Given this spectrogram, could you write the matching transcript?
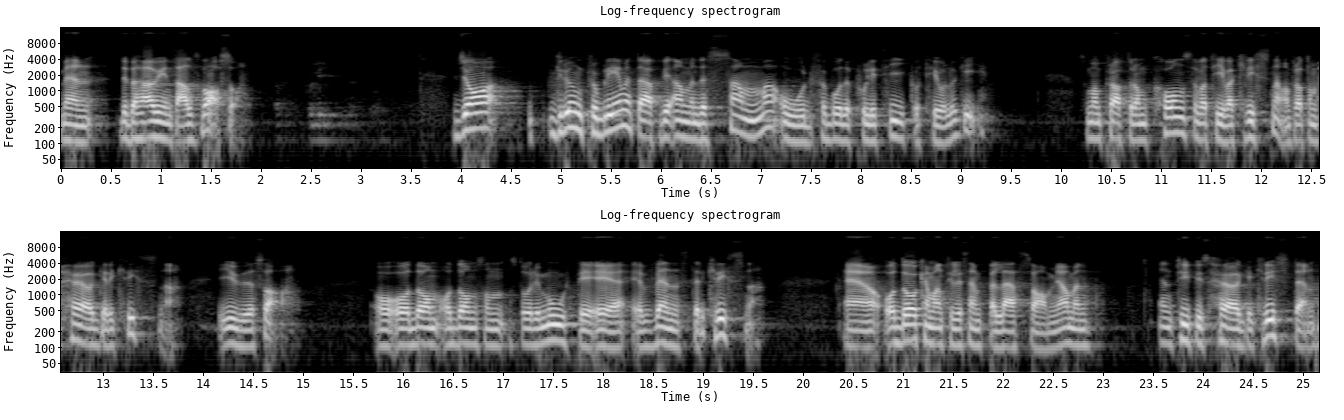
Men det behöver ju inte alls vara så. Ja, grundproblemet är att vi använder samma ord för både politik och teologi. Så man pratar om konservativa kristna, man pratar om högerkristna i USA. Och, och, de, och de som står emot det är, är vänsterkristna. Eh, och då kan man till exempel läsa om ja, men en typisk högerkristen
